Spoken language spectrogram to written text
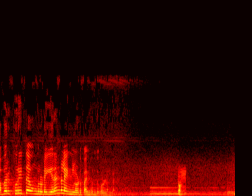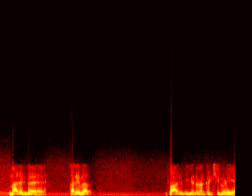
அவர் குறித்த உங்களுடைய இரங்கலை எங்களோடு பகிர்ந்து கொள்ளுங்கள். மறைந்த தலைவர் பாரதிய ஜனதா கட்சியினுடைய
